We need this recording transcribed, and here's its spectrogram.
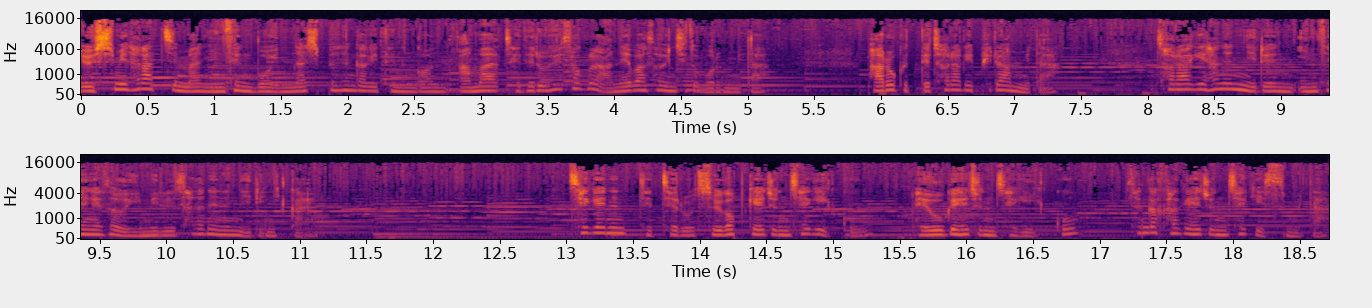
열심히 살았지만 인생 뭐 있나 싶은 생각이 드는 건 아마 제대로 해석을 안 해봐서인지도 모릅니다. 바로 그때 철학이 필요합니다. 철학이 하는 일은 인생에서 의미를 찾아내는 일이니까요. 책에는 대체로 즐겁게 해준 책이 있고, 배우게 해준 책이 있고, 생각하게 해준 책이 있습니다.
